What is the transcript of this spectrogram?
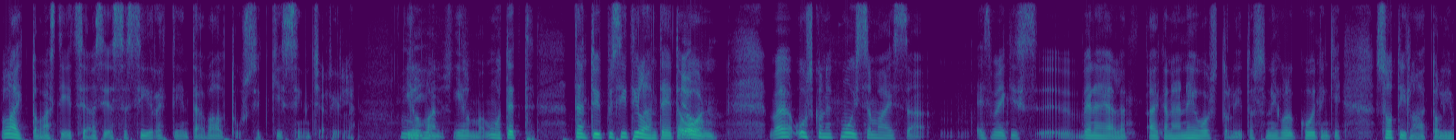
laittomasti itse asiassa siirrettiin tämä valtuus sitten Kissingerille. Niin ilman, ilman. Mutta tämän tyyppisiä tilanteita Joo. on. Mä uskon, että muissa maissa esimerkiksi Venäjällä aikanaan Neuvostoliitossa, niin kuitenkin sotilaat oli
